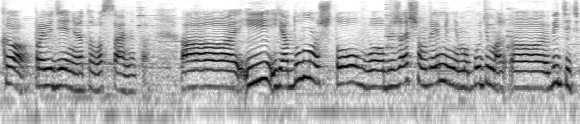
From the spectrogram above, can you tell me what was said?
к проведению этого саммита. А, и я думаю, что в ближайшем времени мы будем видеть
